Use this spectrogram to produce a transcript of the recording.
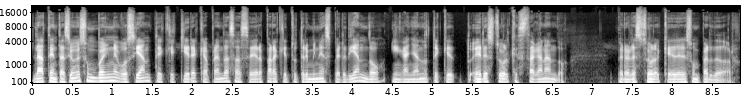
La tentación es un buen negociante que quiere que aprendas a ceder para que tú termines perdiendo y engañándote que eres tú el que está ganando, pero eres tú el que eres un perdedor.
